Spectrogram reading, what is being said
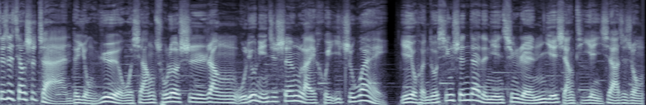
这次僵尸展的踊跃，我想除了是让五六年级生来回忆之外，也有很多新生代的年轻人也想体验一下这种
